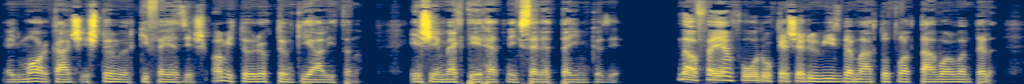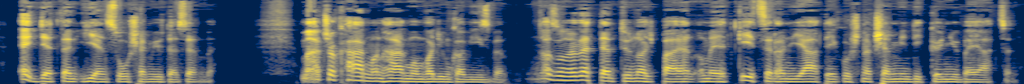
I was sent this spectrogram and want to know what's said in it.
egy markáns és tömör kifejezés, amitől rögtön kiállítana, és én megtérhetnék szeretteim közé. De a fejem forró, keserű vízbe mártott vattával van tele, egyetlen ilyen szó sem jut eszembe. Már csak hárman-hárman vagyunk a vízben, azon a rettentő nagy pályán, amelyet kétszer annyi játékosnak sem mindig könnyű bejátszani.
